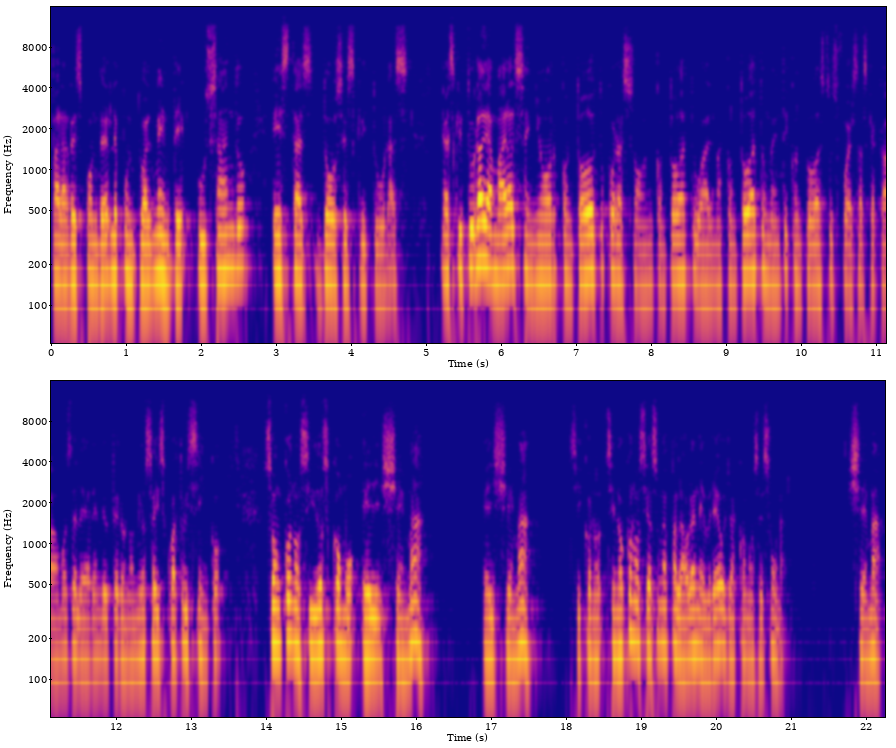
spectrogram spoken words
para responderle puntualmente usando estas dos escrituras. La escritura de amar al Señor con todo tu corazón, con toda tu alma, con toda tu mente y con todas tus fuerzas que acabamos de leer en Deuteronomio 6, 4 y 5, son conocidos como el Shema. El Shema. Si, no conocías una palabra en hebreo, ya conoces una. Shema.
